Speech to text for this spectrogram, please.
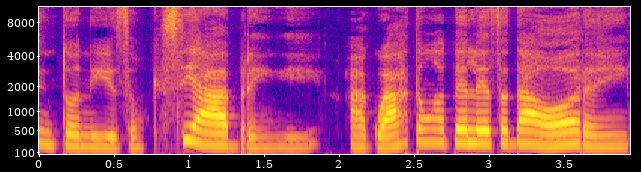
sintonizam, que se abrem e aguardam a beleza da hora em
